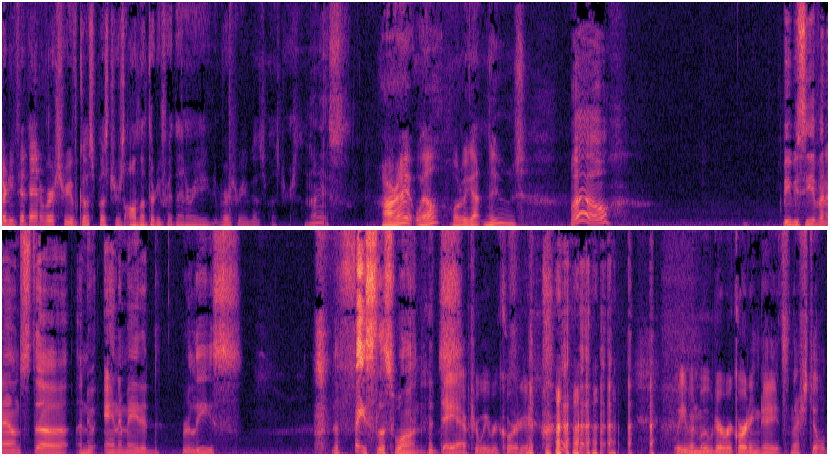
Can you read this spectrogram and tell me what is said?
35th anniversary of Ghostbusters on the 35th anniversary of Ghostbusters. nice. All right, well, what do we got news? Well, BBC have announced uh, a new animated release, The Faceless One. The day after we recorded. we even moved our recording dates, and they're still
